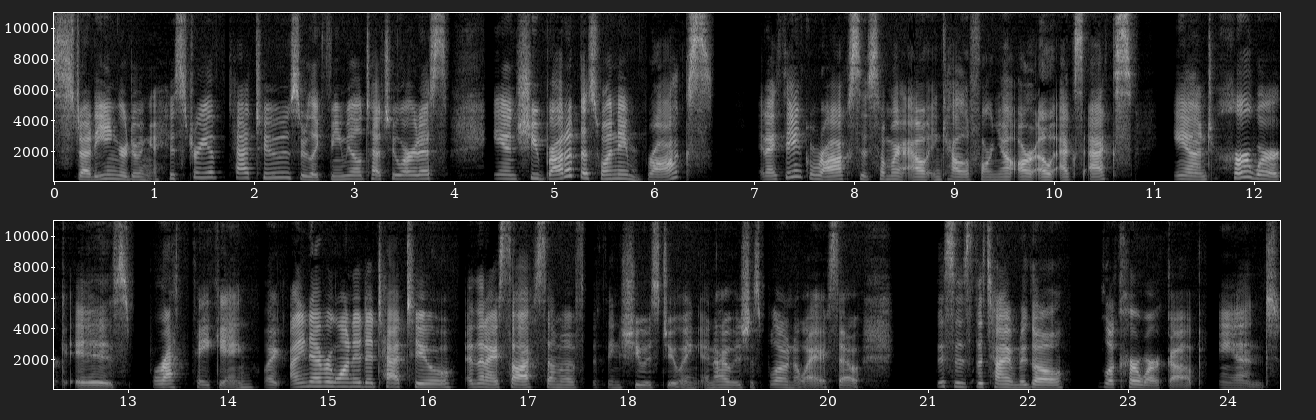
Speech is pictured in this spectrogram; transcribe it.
studying or doing a history of tattoos or like female tattoo artists, and she brought up this one named Roxx. And I think Roxx is somewhere out in California, R O X X. And her work is breathtaking. Like, I never wanted a tattoo. And then I saw some of the things she was doing, and I was just blown away. So, this is the time to go look her work up and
